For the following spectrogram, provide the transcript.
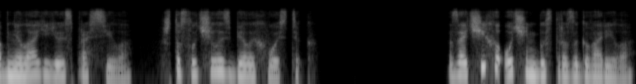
обняла ее и спросила, что случилось белый хвостик. Зайчиха очень быстро заговорила.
